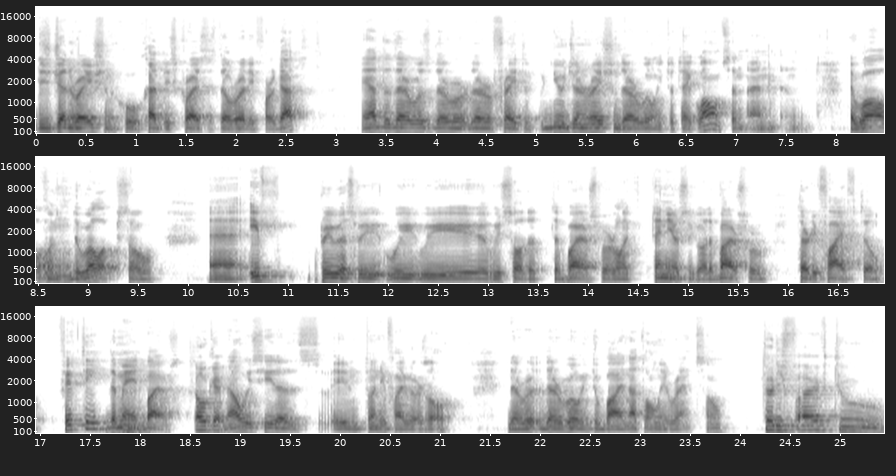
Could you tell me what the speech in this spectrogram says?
this generation who had this crisis they already forgot. Yeah, there was they were they're afraid. The new generation they are willing to take loans and, and, and evolve and develop. So uh, if previous we, we we we saw that the buyers were like 10 years ago the buyers were 35 till 50 the main mm. buyers. Okay. Now we see that it's in 25 years old. They're they're willing to buy not only rent so. 35 to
